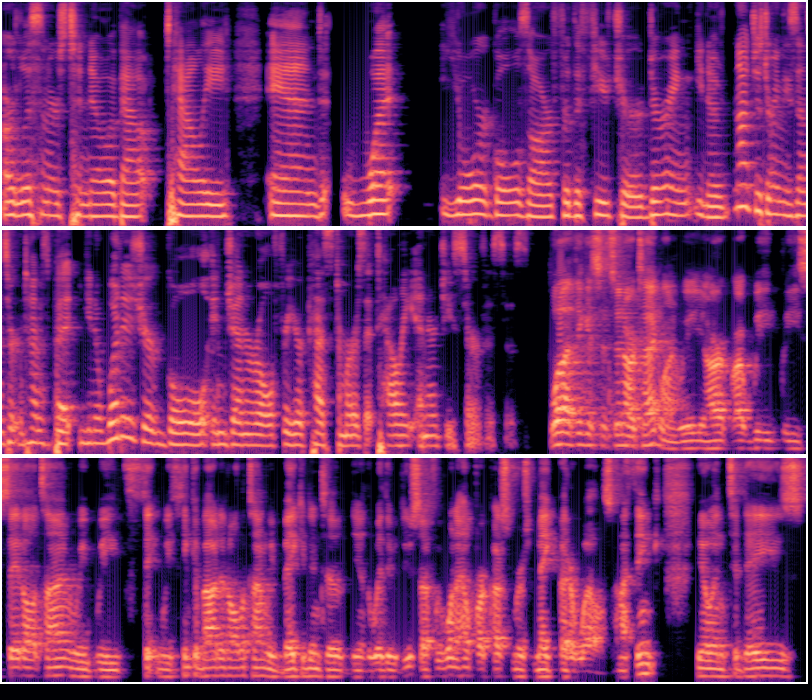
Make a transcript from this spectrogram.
our listeners to know about Tally and what your goals are for the future during, you know, not just during these uncertain times, but, you know, what is your goal in general for your customers at Tally Energy Services? Well, I think it's it's in our tagline. We are, we we say it all the time. We we think we think about it all the time. We bake it into you know the way that we do stuff. We want to help our customers make better wells, and I think you know in today's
